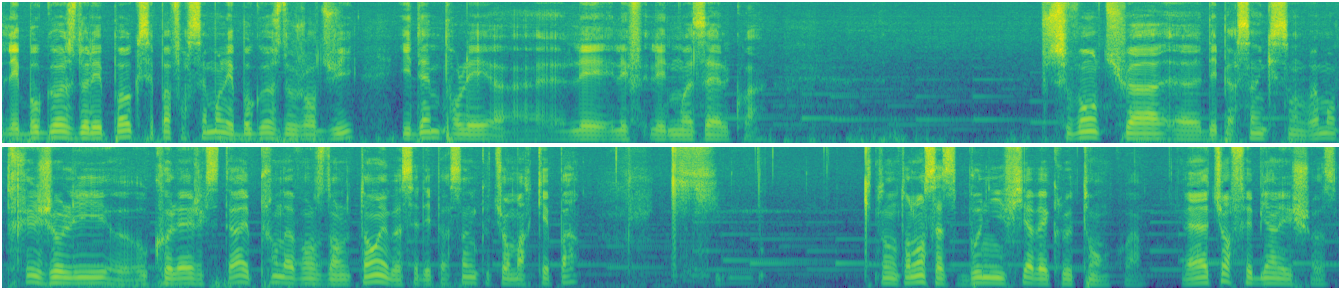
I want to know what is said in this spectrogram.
les beaux gosses de l'époque, c'est pas forcément les beaux gosses d'aujourd'hui. Idem pour les, les, les, demoiselles, quoi. Souvent, tu as des personnes qui sont vraiment très jolies au collège, etc. Et plus on avance dans le temps, et ben, c'est des personnes que tu remarquais pas, qui, ont tendance à se bonifier avec le temps. La nature fait bien les choses.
